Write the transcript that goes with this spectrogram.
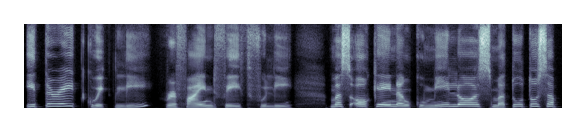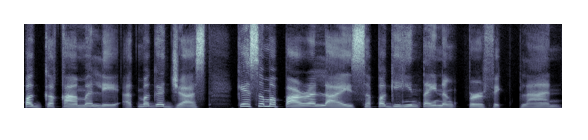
iterate quickly, refined faithfully. Mas okay nang kumilos, matuto sa pagkakamali at mag-adjust kesa ma-paralyze sa paghihintay ng perfect plan.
